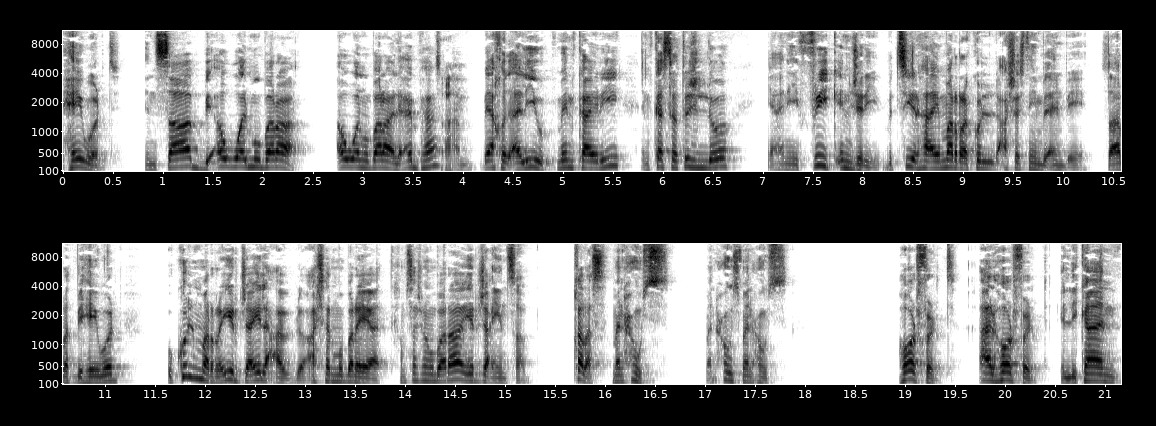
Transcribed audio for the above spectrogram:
هيورد انصاب بأول مباراة أول مباراة لعبها صح. عم بياخذ alley-oop من كايري انكسرت رجله يعني freak injury بتصير هاي مرة كل 10 سنين بال NBA صارت بهيورد وكل مرة يرجع يلعب له 10 مباريات 15 مباراة يرجع ينصاب خلص منحوس منحوس منحوس هورفورد آل هورفورد اللي كان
